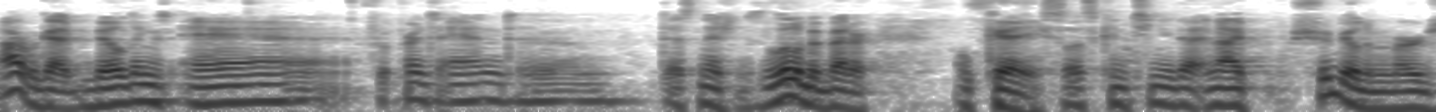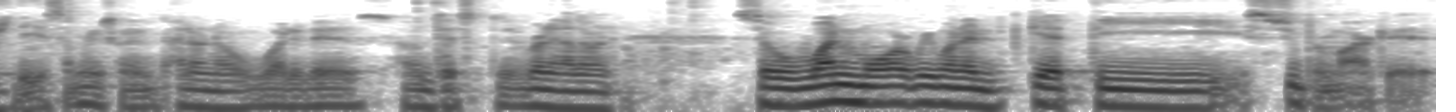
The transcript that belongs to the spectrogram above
All right, we got buildings and footprints and um, destinations. A little bit better. Okay, so let's continue that. And I should be able to merge these. I'm just going to, I don't know what it is. I'll just run another one. So one more, we want to get the supermarket.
